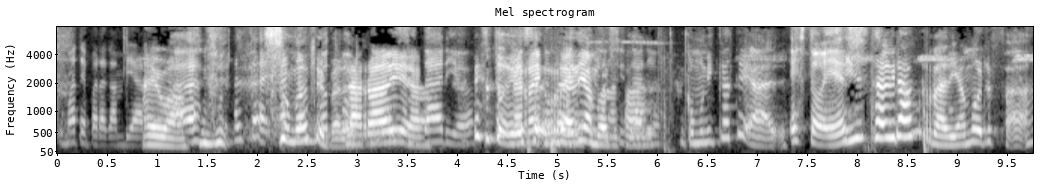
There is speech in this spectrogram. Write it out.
sumate para cambiarlo. Ahí va. Ah, alta- Sumate alta para- La radio. Esto es radio- publicitario. Comunicate al Esto es. Instagram Radiamorfa.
